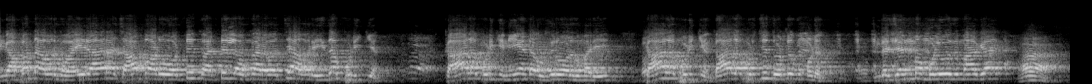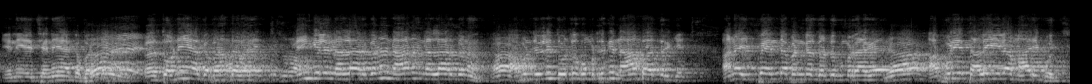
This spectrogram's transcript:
எங்க அப்பா தான் அவருக்கு வயிறார சாப்பாடு போட்டு கட்டில உட்கார வச்சு அவர் இதை பிடிக்கும் காலை பிடிக்கும் நீ ஏன்டா உசுறு வருது மாதிரி? காலை பிடிக்கும். காலை பிடிச்சு தொட்டு கும்பிடு. இந்த ஜென்மம் முழுவதுமாக என்னைய சென்னையாக்க பிறந்த துணையாக்க பிறந்தவரை. நீங்களும் நல்லா இருக்கணும் நானும் நல்லா இருக்கணும். அப்படின்னு சொல்லி தொட்டு கும்பிட்டுருக்கு நான் பார்த்திருக்கேன். ஆனா இப்ப எந்த பெண்கள் தொட்டு கும்பிடுறாங்க? அப்படியே தலையில மாறி போச்சு.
